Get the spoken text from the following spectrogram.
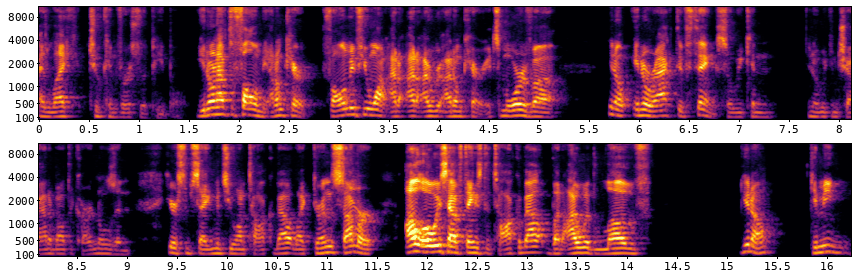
I like to converse with people. You don't have to follow me. I don't care. Follow me if you want. I, I, I don't care. It's more of a, you know, interactive thing. So we can, you know, we can chat about the Cardinals and here's some segments you want to talk about. Like during the summer, I'll always have things to talk about, but I would love, you know, give me,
